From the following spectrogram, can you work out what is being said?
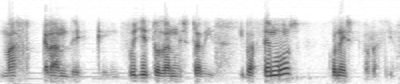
más grande, que influye toda nuestra vida. Y lo hacemos con esta oración.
